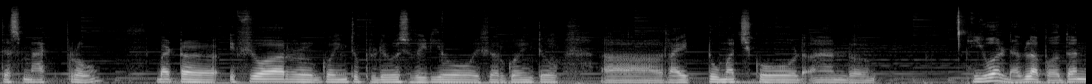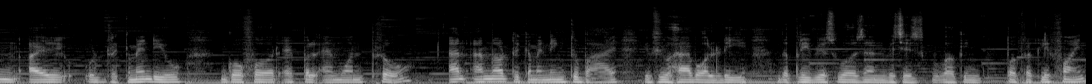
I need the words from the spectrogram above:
this mac pro. But uh, if you are going to produce video if you are going to uh, write too much code and you are developer then i would recommend you go for apple m1 pro. And i'm not recommending to buy if you have already the previous version which is working perfectly fine.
